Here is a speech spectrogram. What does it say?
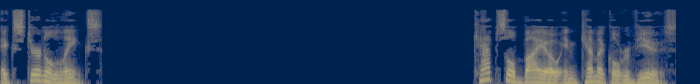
External links. Capsule Bio in Chemical Reviews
